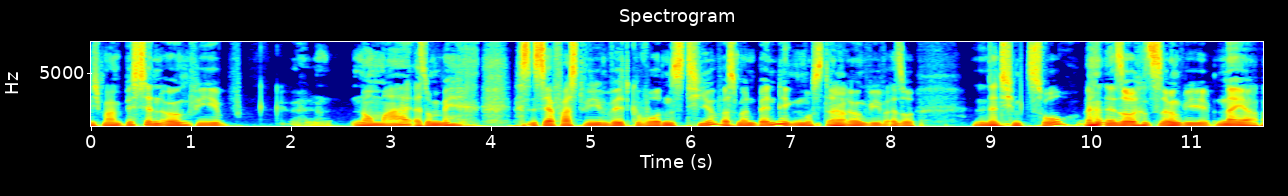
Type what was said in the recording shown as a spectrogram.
nicht mal ein bisschen irgendwie normal, also mehr, das ist ja fast wie ein wild gewordenes Tier, was man bändigen muss dann Ja. irgendwie, also nicht im Zoo, also es ist irgendwie, naja.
